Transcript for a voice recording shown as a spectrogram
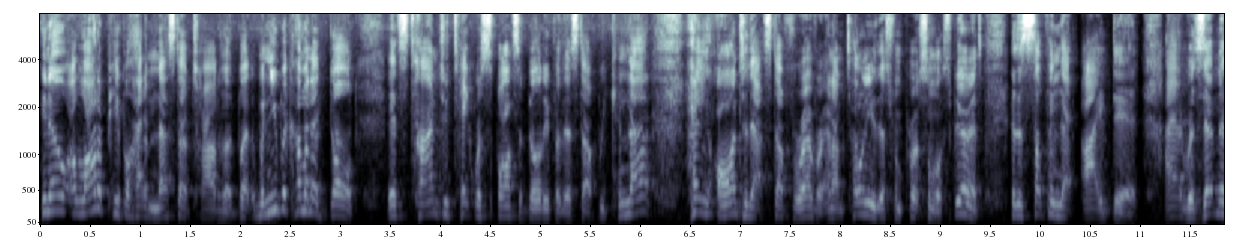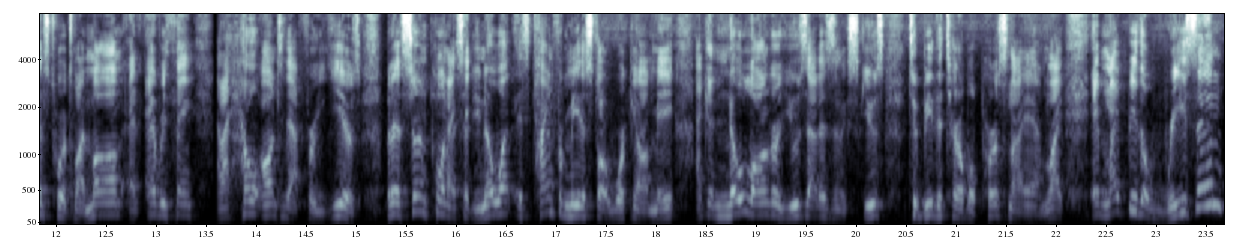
you know, a lot of people had a messed up childhood, but when you become an adult, it's time to take responsibility for this stuff. We cannot hang on to that stuff forever, and I'm telling you this from personal experience, because it's something that I did. I had resentments towards my mom and everything, and I held on to that for years. But at a certain point, I said, you know what? It's time for me to start working on me. I can no longer use that as an excuse to be the terrible person I am. Like, it might be the reason,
